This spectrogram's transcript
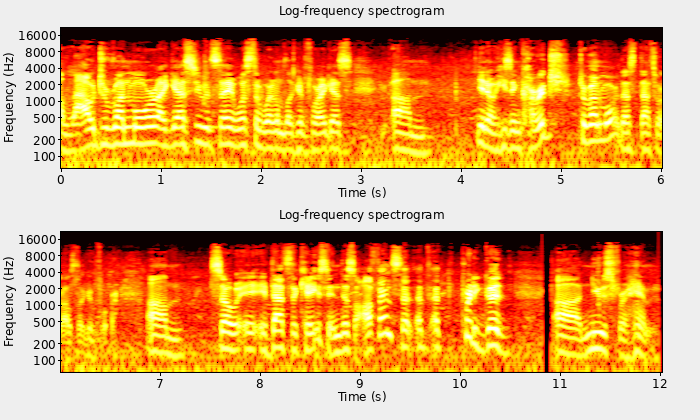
allowed to run more i guess you would say what's the word i'm looking for i guess um, you know he's encouraged to run more that's that's what i was looking for um, so if that's the case in this offense that, that's pretty good uh, news for him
